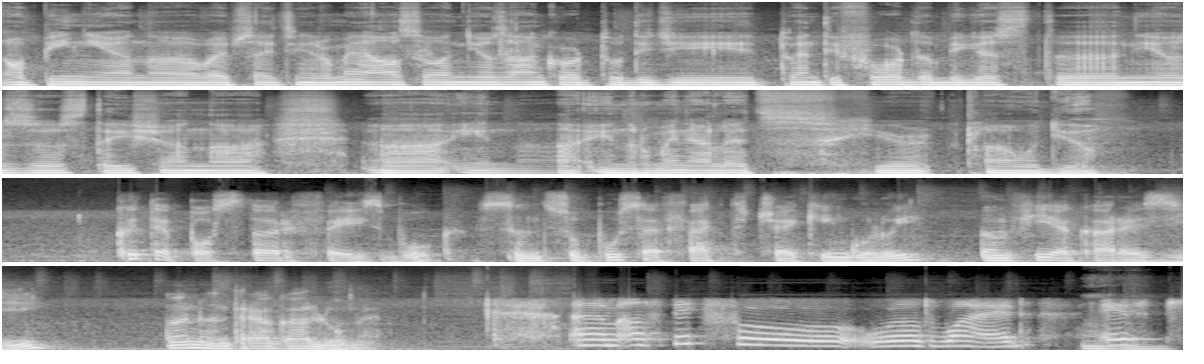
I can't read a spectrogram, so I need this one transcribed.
opinion uh, websites in Romania, also a news anchor to Digi24, the biggest uh, news uh, station uh, uh, in, uh, in Romania. Let's hear Claudiu. Câte postări Facebook sunt supuse fact-checking-ului în fiecare zi în întreaga lume? Um, I'll speak for worldwide. AFP,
